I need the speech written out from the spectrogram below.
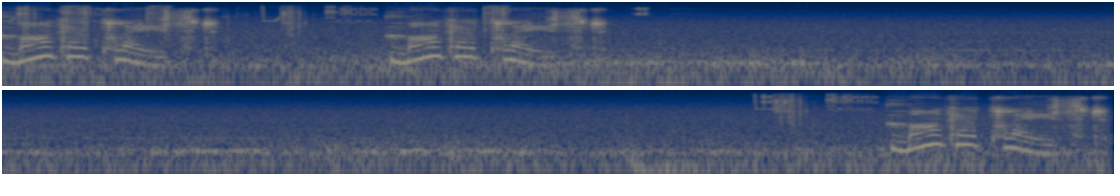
Marker placed. Marker placed. Marker placed.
